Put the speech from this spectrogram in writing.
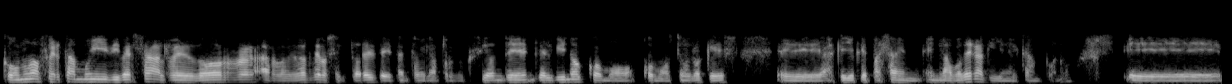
con una oferta muy diversa alrededor, alrededor de los sectores de tanto de la producción de, del vino como, como todo lo que es eh, aquello que pasa en, la bodega aquí en el campo. Eh,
